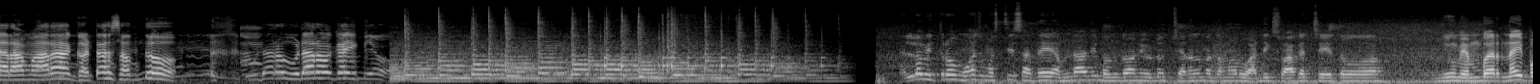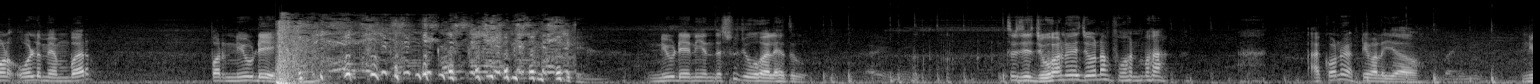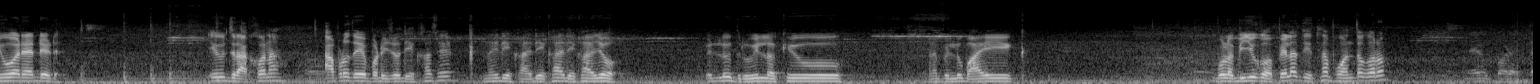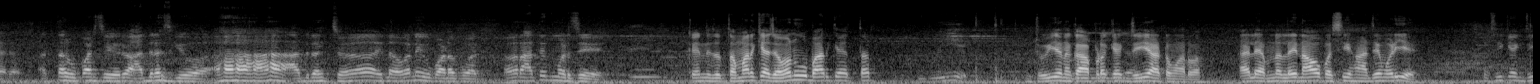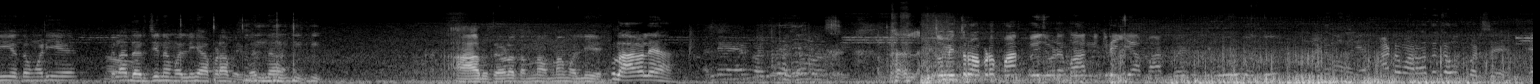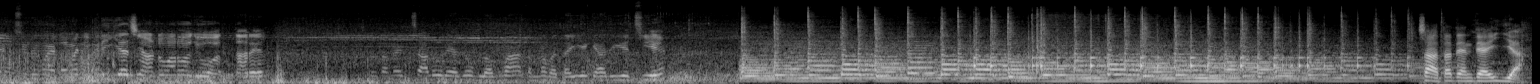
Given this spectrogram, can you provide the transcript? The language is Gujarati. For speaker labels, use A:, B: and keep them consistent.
A: યાર મારા ઘટા શબ્દો. ઉડારો ઉડારો કંઈક. હેલો મિત્રો મોજ મસ્તી સાથે અમદાવાદી બંગાવાની યુટ્યુબ ચેનલમાં તમારું હાર્દિક સ્વાગત છે. તો ન્યૂ મેમ્બર નહીં, પણ ઓલ્ડ મેમ્બર. પર ન્યૂ ડે. ન્યૂ ડે ની અંદર શું જોવા લે તું? તું જે જોવાનું એ જો ને ફોનમાં. આ કોનું એક્ટિવા લઈ જાઓ? ન્યુ એન્ડ એડેડ એવું જ રાખો ને આપણું તો એ પડી જો દેખાશે? નહીં દેખાય દેખાય દેખાય જો. પેલું ધ્રુવીલ લખ્યું. અને પેલું બાઈક. બોલો બીજું કહો. પેલા તીર્થને ફોન તો કરો. અત્યારે. ઉપાડશે એ રહ્યો આદરસ ગયો. હા હા હા આદરસ છે. એટલે હવે નહીં ઉપાડો ફોન. હવે રાતે જ મળશે. કઈ નહીં તો તમારે ક્યાં જવાનું? બહાર ક્યાં અત્યારે? જોઈએ. ને કે આપણે ક્યાંક જઈએ આટો મારવા. એટલે એમને લઈને આવો પછી સાંજે મળીએ. પછી ક્યાંક જઈએ તો મળીએ. પેલા દરજીને મળીએ આપણા ભાઈ બંધ સારું તો તમને હમણાં મળીએ. શું લાવ્યો લે? તો મિત્રો આપણે પાંચ ભાઈ જોડે બહાર નીકળી ગયા. પાંચ ભાઈ આટો મારવા. તો જવું જ પડશે. એક્ચ્યુઅલીમાં એટલે અમે નીકળી ગયા છીએ આટો મારવા. જુઓ અત્યારે તો તમે ચાલુ રહેજો બ્લોગમાં તમને બતાવીએ ક્યાં જઈએ છીએ. સા હતા ત્યાં ત્યાં આવી ગયા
